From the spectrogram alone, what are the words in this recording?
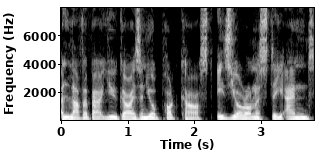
I love about you guys and your podcast is your honesty, and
